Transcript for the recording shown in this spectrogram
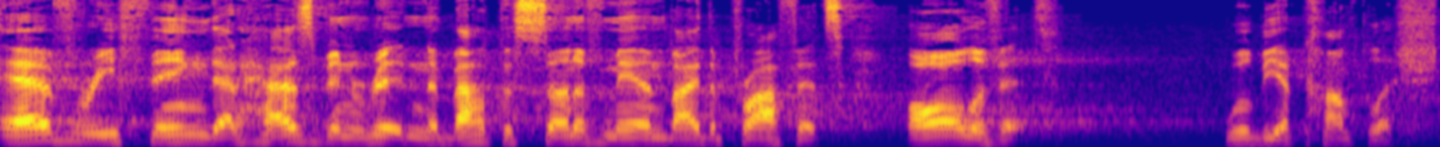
everything that has been written about the Son of Man by the prophets, all of it will be accomplished.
